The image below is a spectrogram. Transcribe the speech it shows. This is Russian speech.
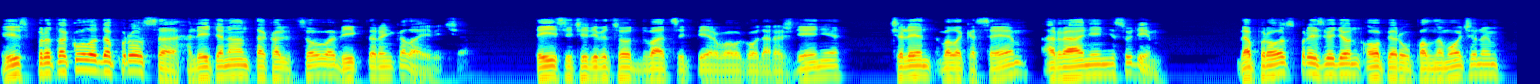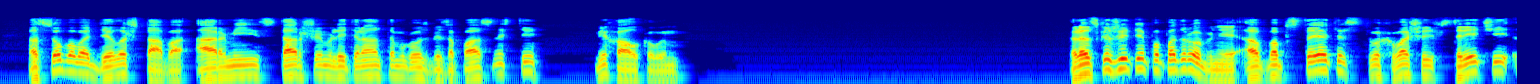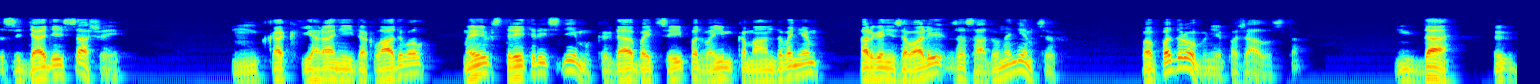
Из протокола допроса лейтенанта Кольцова Виктора Николаевича. 1921 года рождения, член ВЛКСМ, ранее не судим. Допрос произведен оперуполномоченным особого отдела штаба армии старшим лейтенантом госбезопасности Михалковым. Расскажите поподробнее об обстоятельствах вашей встречи с дядей Сашей. Как я ранее докладывал, мы встретились с ним, когда бойцы под моим командованием организовали засаду на немцев. Поподробнее, пожалуйста. Да,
